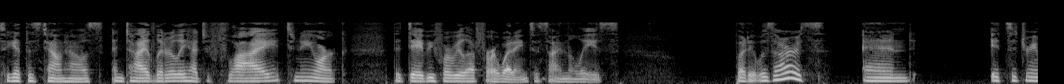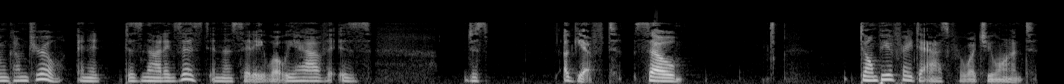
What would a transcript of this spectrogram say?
to get this townhouse and Ty literally had to fly to New York the day before we left for our wedding to sign the lease. But it was ours and it's a dream come true and it does not exist in the city. What we have is just a gift. So don't be afraid to ask for what you want.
